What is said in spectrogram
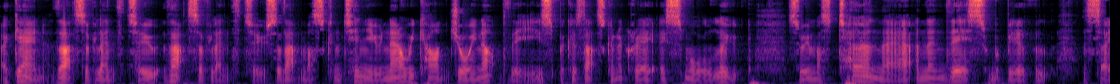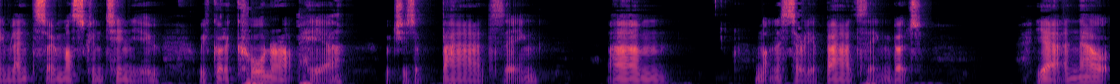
Again, that's of length 2, that's of length 2, so that must continue. Now we can't join up these because that's going to create a small loop. So we must turn there, and then this would be of the same length, so must continue. We've got a corner up here, which is a bad thing. Um, not necessarily a bad thing, but yeah, and now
